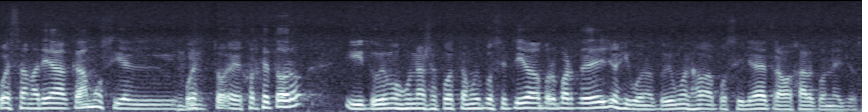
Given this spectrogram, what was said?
jueza María Camus y el juez eh, Jorge Toro y tuvimos una respuesta muy positiva por parte de ellos y bueno, tuvimos la posibilidad de trabajar con ellos.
